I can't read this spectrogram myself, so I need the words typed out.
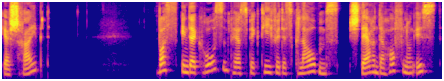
Er schreibt, was in der großen Perspektive des Glaubens Stern der Hoffnung ist,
